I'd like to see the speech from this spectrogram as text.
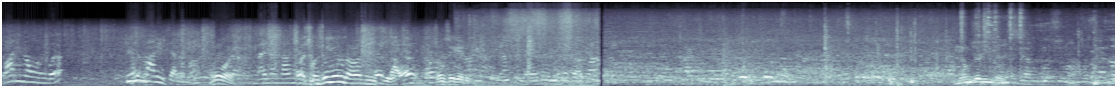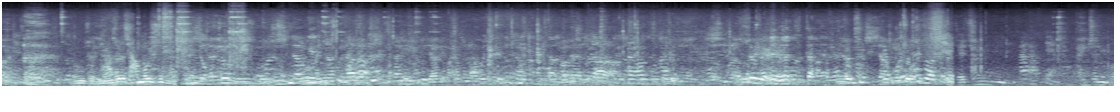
말이 나오는 거야? 무슨 말이잖아. 뭐가요? 아, 전 세계로 나가는 있죠. 전 세계로. 명절인데. 명절, 명절에 다 모이시네. 발전과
